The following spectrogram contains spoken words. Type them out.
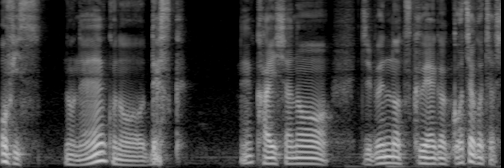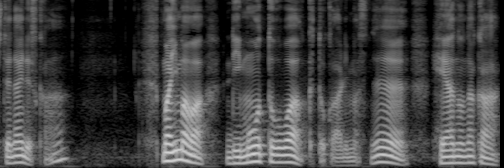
オフィスのね、このデスク。ね、会社の自分の机がごちゃごちゃしてないですか？まあ今はリモートワークとかありますね。部屋の中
